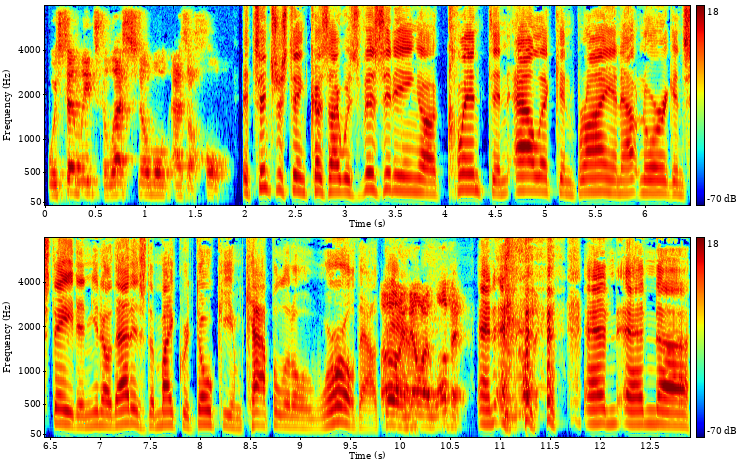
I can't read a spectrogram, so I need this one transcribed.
which then leads to less snow mold as a whole. It's interesting because I was visiting uh, Clint and Alec and Brian out in Oregon State, and you know that is the microdochium capital of the world out there. Oh, I know, I love it. And love it. and and uh,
